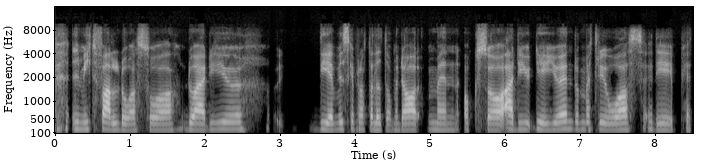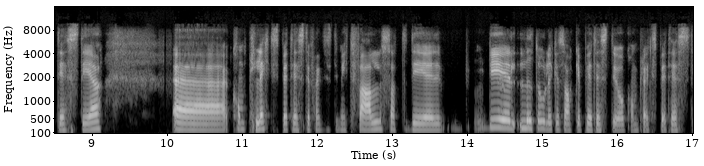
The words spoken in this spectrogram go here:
i mitt fall då så då är det ju det vi ska prata lite om idag, men också är det ju, det är ju endometrios, det är PTSD, eh, komplex PTSD faktiskt i mitt fall, så att det, det är lite olika saker, PTSD och komplex PTSD.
